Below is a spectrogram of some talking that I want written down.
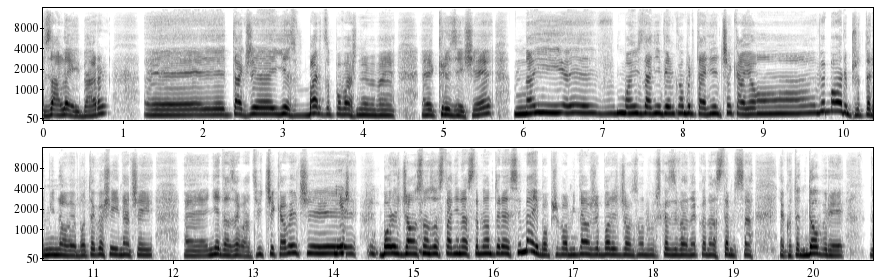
za Labour. E, Także jest w bardzo poważnym e, e, kryzysie. No i e, moim zdaniem Wielką Brytanię czekają wybory przedterminowe, bo tego się inaczej e, nie da załatwić. Ciekawe, czy Boris Johnson zostanie następną Teresy May, bo przypominam, że Boris Johnson był wskazywany jako następca, jako ten dobry e,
